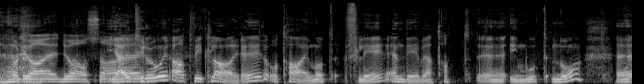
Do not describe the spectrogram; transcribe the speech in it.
For du har, du har også Jeg tror at vi klarer å ta imot flere enn det vi har tatt uh, imot nå, uh,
